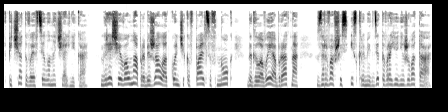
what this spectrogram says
впечатывая в тело начальника. Горячая волна пробежала от кончиков пальцев, ног до головы и обратно, взорвавшись искрами где-то в районе живота.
